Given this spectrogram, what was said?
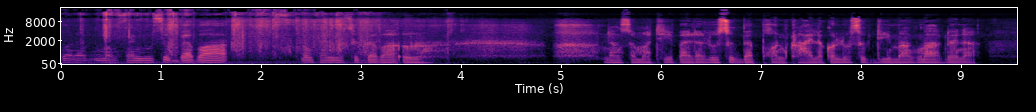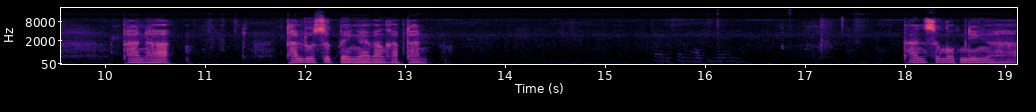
ตอนนั้นน้องแฟงรู้สึกแบบว่า น้องแฟงรู้สึกแบบว่า เออ นั่งสมาธิไปแล้วรู้สึกแบบผ่อนคลายแล้วก็รู้สึกดีมากๆเลยนะ ท่านฮะ ท่านรู้สึกเป็นไงบ้างครับท่าน ใจสงบนิ่ง ท่านสงบนิ่งอะฮะ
